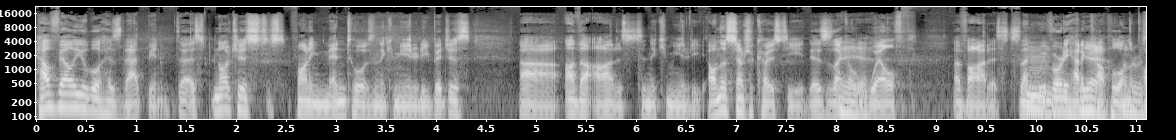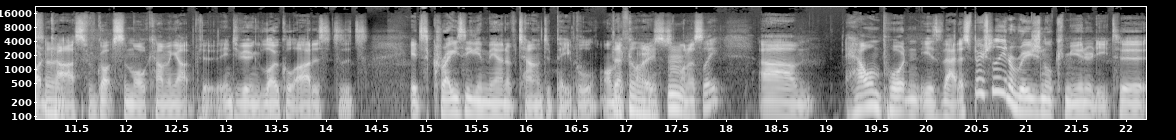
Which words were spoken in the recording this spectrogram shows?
How valuable has that been? That's not just finding mentors in the community, but just uh, other artists in the community. On the Central Coast here, there's like Yeah, a yeah. wealth of artists. And we've already had a couple on the 100%. podcast. We've got some more coming up to interviewing local artists. It's it's crazy the amount of talented people on Definitely. the coast. Honestly, um, how important is that, especially in a regional community, to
